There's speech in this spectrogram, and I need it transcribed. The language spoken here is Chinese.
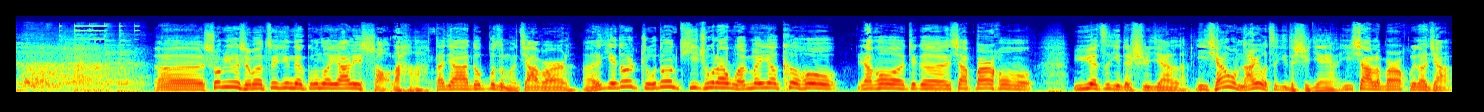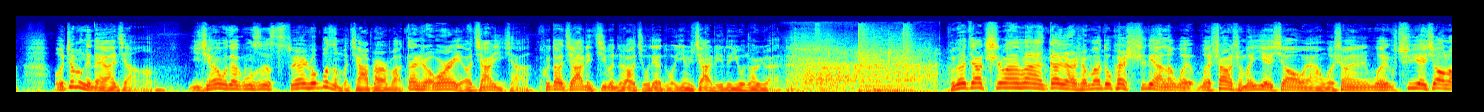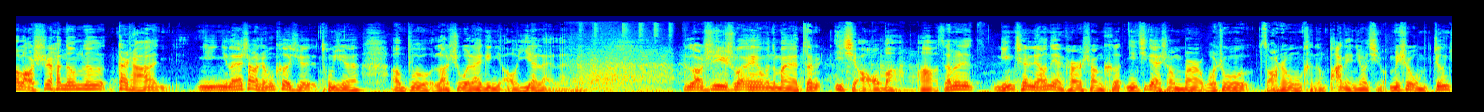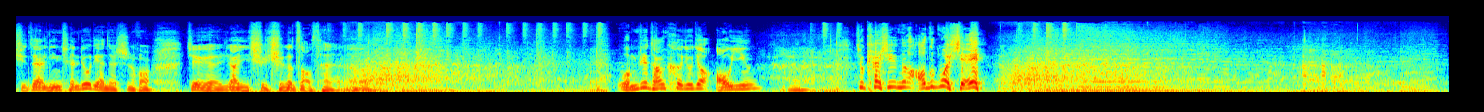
呃，说明什么？最近的工作压力少了啊，大家都不怎么加班了啊，也都主动提出来我们要课后，然后这个下班后愉悦自己的时间了。以前我们哪有自己的时间呀？一下了班回到家，我这么跟大家讲啊，以前我在公司虽然说不怎么加班吧，但是偶尔也要加一下。回到家里基本都要九点多，因为家离得有点远。回到家吃完饭干点什么都快十点了，我我上什么夜校呀？我上我去夜校了，老师还能不能干啥？你你来上什么课学同学？啊不，老师我来给你熬夜来了。老师一说，哎呀我的妈呀，咱们一起熬吧啊！咱们凌晨两点开始上课，你几点上班？我说早上我可能八点就要起床，没事，我们争取在凌晨六点的时候，这个让你吃吃个早餐啊。我们这堂课就叫熬鹰，啊就看谁能熬得过谁。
